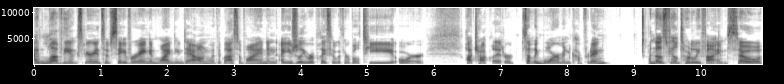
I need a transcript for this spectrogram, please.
I love the experience of savoring and winding down with a glass of wine. And I usually replace it with herbal tea or hot chocolate or something warm and comforting. And those feel totally fine. So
